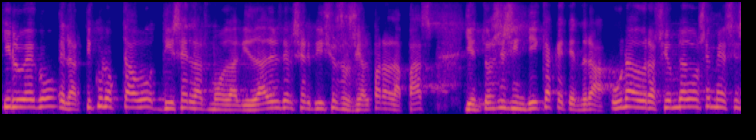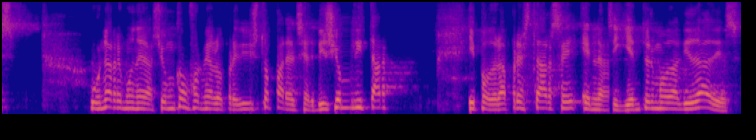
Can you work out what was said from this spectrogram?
Y luego el artículo octavo dice las modalidades del Servicio Social para la Paz y entonces indica que tendrá una duración de 12 meses, una remuneración conforme a lo previsto para el servicio militar y podrá prestarse en las siguientes modalidades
